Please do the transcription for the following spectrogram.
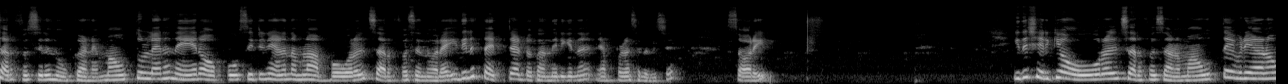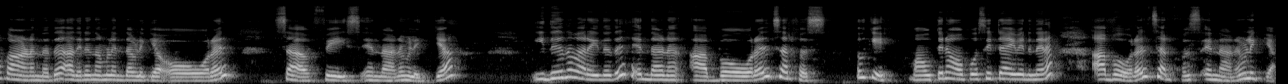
സർഫസിൽ നോക്കുകയാണെങ്കിൽ മൗത്തുള്ളതിന് നേരെ ഓപ്പോസിറ്റിനെയാണ് നമ്മൾ അബോറൽ സർഫസ് എന്ന് പറയുക ഇതിൽ തെറ്റാട്ടോ തന്നിരിക്കുന്നത് ഞാൻ എപ്പോഴും ശ്രദ്ധിച്ച്? സോറി ഇത് ശരിക്കും ഓറൽ സർഫസ് ആണ്. മൗത്ത് എവിടെയാണോ കാണുന്നത് അതിനെ നമ്മൾ എന്താ വിളിക്കുക ഓറൽ സർഫേസ് എന്നാണ് വിളിക്കുക ഇത് എന്ന് പറയുന്നത് എന്താണ്? അബോറൽ സർഫസ് ഓക്കെ മൗത്തിന് ഓപ്പോസിറ്റായി വരുന്നതിന് അബോറൽ സർഫസ് എന്നാണ് വിളിക്കുക.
